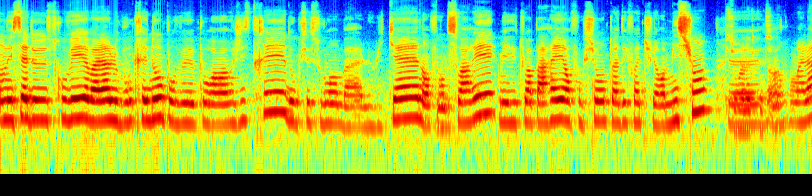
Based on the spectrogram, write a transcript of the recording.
On essaie de se trouver voilà, le bon créneau pour, pour enregistrer. Donc c'est souvent bah, le week-end, en fin de soirée. Mais toi pareil, en fonction, toi des fois tu es en mission. Sur un autre continent. Voilà.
